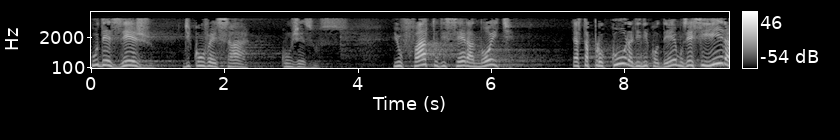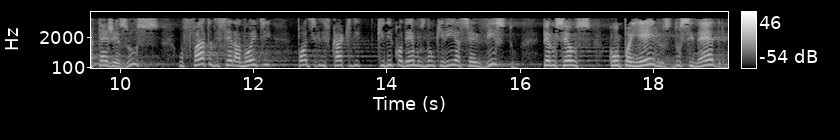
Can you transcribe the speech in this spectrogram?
o desejo de conversar com Jesus. E o fato de ser à noite, esta procura de Nicodemos, esse ir até Jesus, o fato de ser à noite pode significar que, que Nicodemos não queria ser visto pelos seus companheiros do Sinédrio,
